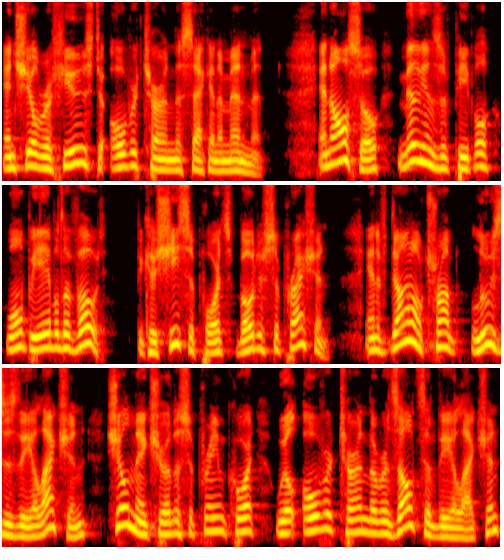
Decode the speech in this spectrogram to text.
and she'll refuse to overturn the Second Amendment. And also, millions of people won't be able to vote because she supports voter suppression. And if Donald Trump loses the election, she'll make sure the Supreme Court will overturn the results of the election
